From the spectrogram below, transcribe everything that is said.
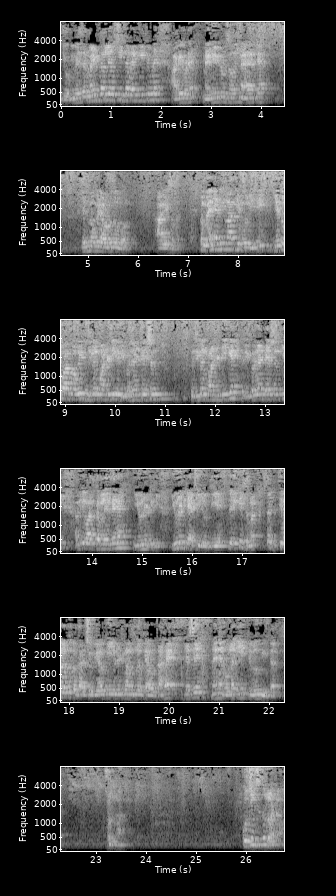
जो भी मेज़रमेंट कर ले, उस चीज़ का मैग्नीट्यूड है। आगे बढ़े। मैग्नीट्यूड समझ में आया क्या? इसमें कोई डाउट हो तो बोल। आगे समझ। तो मैंने अगली बात ये बोली थी। ये तो बात हो गई फ़िज़िकल क्वांटिटी के रिप्रेजेंटेशन की फ़िज़िकल क्वांटिटी के रिप्रेजेंटेशन की। अगली बात कर लेते हैं यूनिट की। यूनिट क्या चीज़ होती है? तो एक ही समझ सर इतनी बार तो बता चुके हो कि यूनिट का मतलब क्या होता है। जैसे मैंने बोला एक किलोमीटर। सुनना। कोचिंग से तो लौटा।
